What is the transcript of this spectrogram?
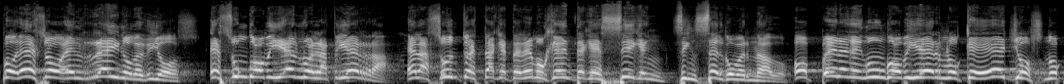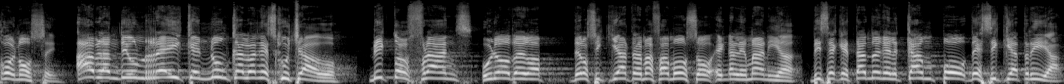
Por eso el reino de Dios es un gobierno en la tierra. El asunto está que tenemos gente que siguen sin ser gobernados. Operan en un gobierno que ellos no conocen. Hablan de un rey que nunca lo han escuchado. Víctor Franz, uno de los de los psiquiatras más famosos en Alemania, dice que estando en el campo de psiquiatría,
